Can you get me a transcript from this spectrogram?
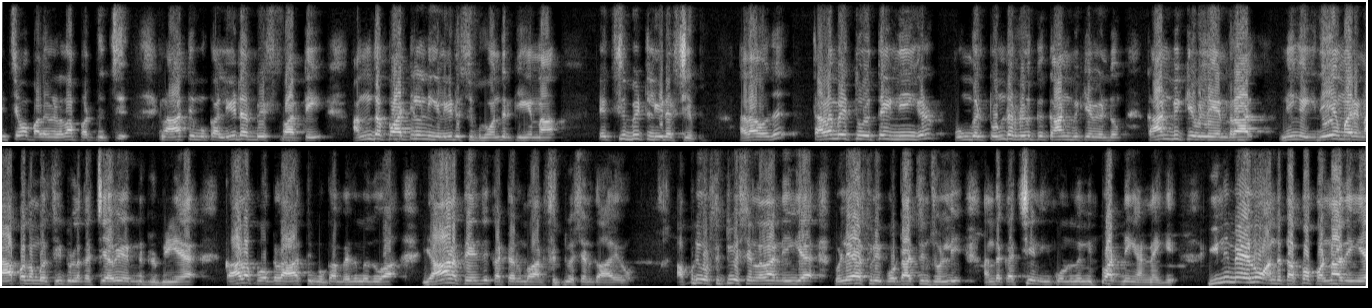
நிச்சயமா பலவீனம் தான் பட்டுச்சு. ஏன்னா அதிமுக லீடர் பேஸ்ட் பார்ட்டி அந்த பார்ட்டியில் நீங்க லீடர்ஷிப்புக்கு வந்திருக்கீங்கன்னா எக்ஸிபிட் லீடர்ஷிப் அதாவது தலைமைத்துவத்தை நீங்கள் உங்கள் தொண்டர்களுக்கு காண்பிக்க வேண்டும். காண்பிக்கவில்லை என்றால் நீங்க இதே மாதிரி நாற்பது ஐம்பது சீட் உள்ள கட்சியாவே இருந்துட்டு இருப்பீங்க. காலப்போக்கில் அதிமுக மெது மெதுவா யானை தேஞ்சு கட்டரும்பான சுச்சுவேஷனுக்கு ஆயிரும். அப்படி ஒரு சுச்சுவேஷன்ல தான் நீங்க விளையாட்டு சொல்லி போட்டாச்சுன்னு சொல்லி அந்த கட்சியை நீங்க கொண்டு வந்து நிப்பாட்டினீங்க அன்னைக்கு. இனிமேலும் அந்த தப்பை பண்ணாதீங்க.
